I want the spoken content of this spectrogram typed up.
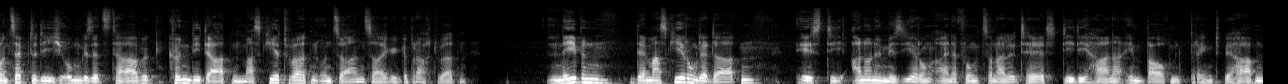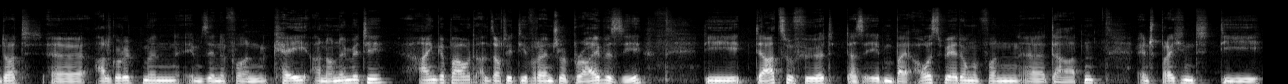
Konzepte, die ich umgesetzt habe, können die Daten maskiert werden und zur Anzeige gebracht werden. Neben der Maskierung der Daten ist die Anonymisierung eine Funktionalität, die die HANA im Bauch mitbringt. Wir haben dort äh, Algorithmen im Sinne von K-Anonymity eingebaut, also auch die Differential Privacy, die dazu führt, dass eben bei Auswertungen von äh, Daten entsprechend die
